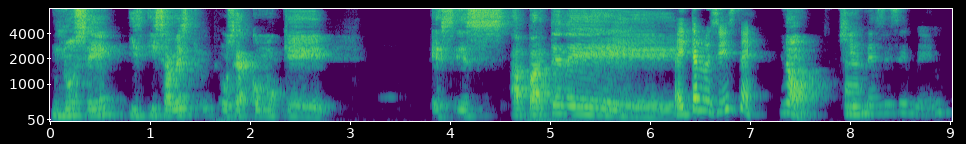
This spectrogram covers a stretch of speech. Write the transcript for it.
no sé, y, y sabes, o sea, como que es, es aparte de... Ahí te lo hiciste. No, ¿Quién es ese men?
